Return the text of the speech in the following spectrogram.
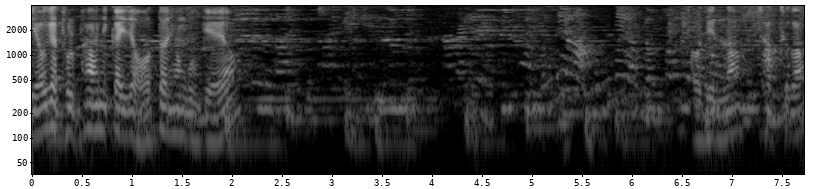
여기가 돌파하니까 이제 어떤 형국이에요? 어디 있나? 차트가?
